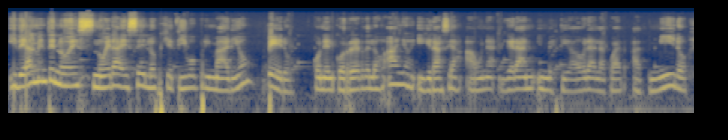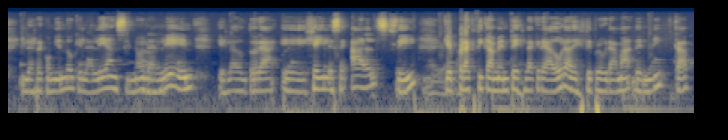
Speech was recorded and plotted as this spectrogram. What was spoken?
Idealmente no, es, no era ese el objetivo primario, pero con el correr de los años y gracias a una gran investigadora a la cual admiro y les recomiendo que la lean si no la leen, que es la doctora eh, Haile Als, ¿sí? que prácticamente es la creadora de este programa del NIPCAP.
